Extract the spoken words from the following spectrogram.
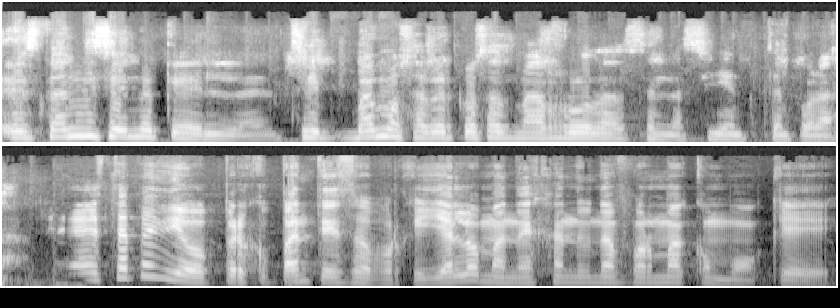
están diciendo que el- sí, vamos a ver cosas más rudas en la siguiente temporada. Está medio preocupante eso, porque ya lo manejan de una forma como que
